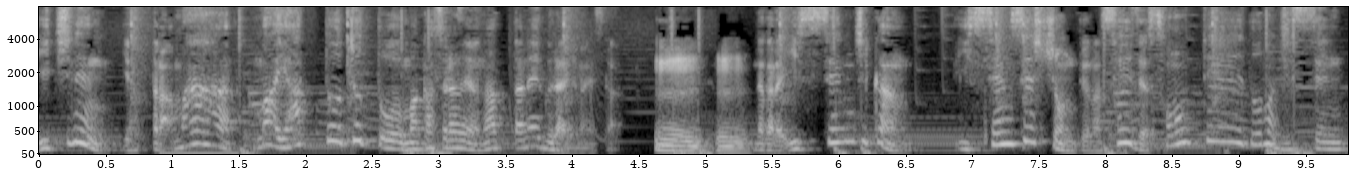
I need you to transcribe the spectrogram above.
1年やったら、まあ、まあ、やっとちょっと任せられるようになったね、ぐらいじゃないですか。うん、うん。だから、1000時間1000セッションっていうのはせいぜいその程度の実践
